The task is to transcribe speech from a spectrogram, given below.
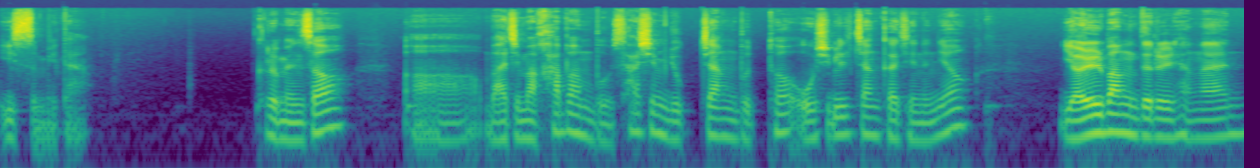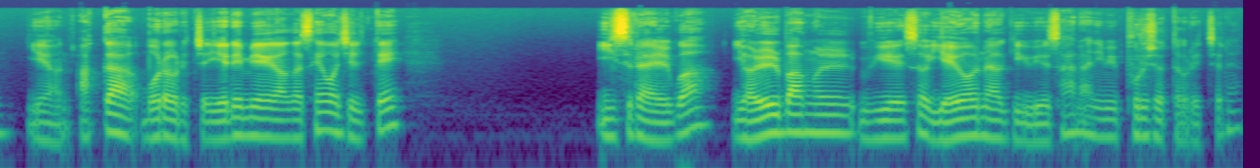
있습니다. 그러면서 어, 마지막 하반부 46장부터 51장까지는요. 열방들을 향한 예언. 아까 뭐라 그랬죠? 예레미야가 세워질 때 이스라엘과 열방을 위해서 예언하기 위해서 하나님이 부르셨다고 그랬잖아요.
